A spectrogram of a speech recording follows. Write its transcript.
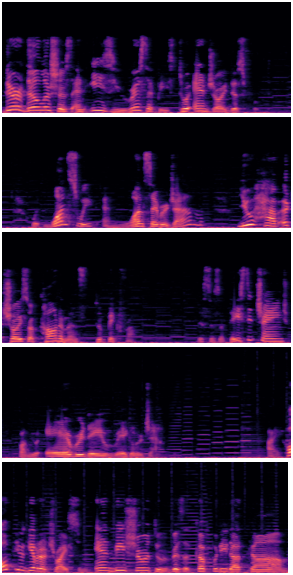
They're delicious and easy recipes to enjoy this fruit. With one sweet and one savory jam, you have a choice of condiments to pick from. This is a tasty change from your everyday regular jam. I hope you give it a try soon and be sure to visit clubfoody.com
